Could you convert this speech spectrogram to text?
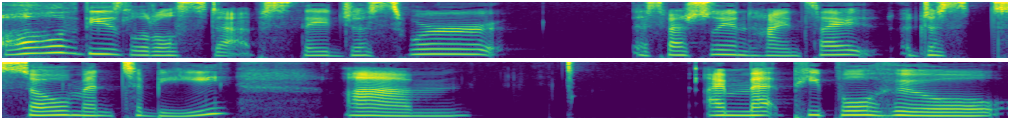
all of these little steps, they just were, especially in hindsight, just so meant to be. Um, I met people who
